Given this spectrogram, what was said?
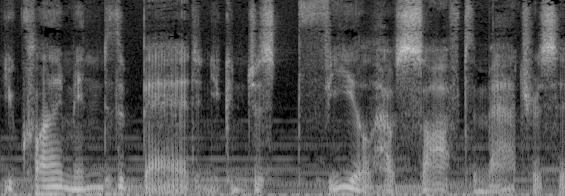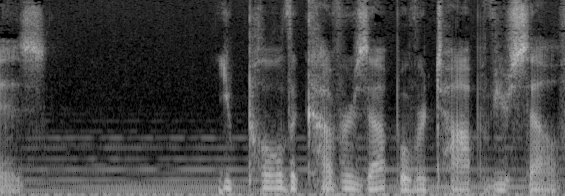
You climb into the bed and you can just feel how soft the mattress is. You pull the covers up over top of yourself.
